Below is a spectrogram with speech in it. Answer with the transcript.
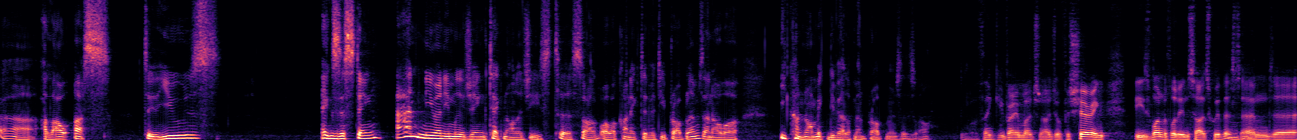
uh, allow us to use existing and new and emerging technologies to solve our connectivity problems and our economic development problems as well. Well, thank you very much, Nigel, for sharing these wonderful insights with us. Mm -hmm. And uh,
